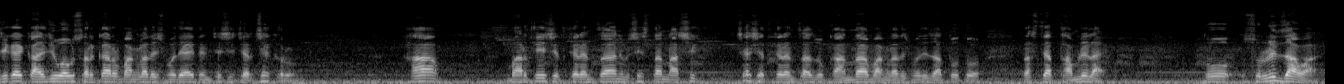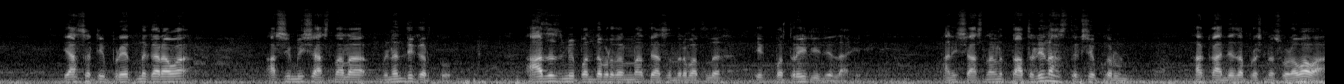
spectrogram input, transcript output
जे काही काळजीवाहू सरकार बांगलादेशमध्ये आहे त्यांच्याशी चर्चा करून हा भारतीय शेतकऱ्यांचा आणि विशेषतः नाशिकच्या शेतकऱ्यांचा जो कांदा बांगलादेशमध्ये जातो तो रस्त्यात थांबलेला आहे तो सुरळीत जावा. यासाठी प्रयत्न करावा अशी मी शासनाला विनंती करतो आजच मी पंतप्रधानांना त्या संदर्भातलं एक पत्रही लिहिलेलं आहे आणि शासनानं तातडीनं हस्तक्षेप करून हा कांद्याचा प्रश्न सोडवावा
